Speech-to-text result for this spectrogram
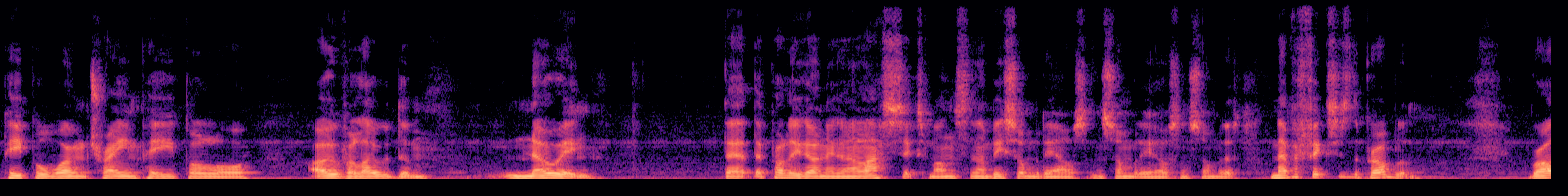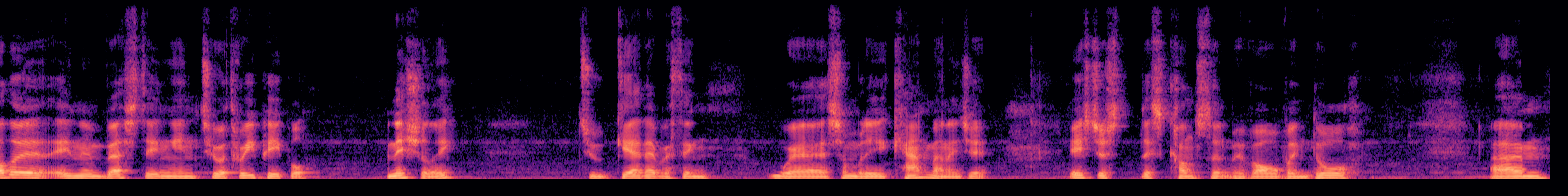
people won't train people or overload them, knowing that they're probably only going to last six months and there'll be somebody else and somebody else and somebody else. Never fixes the problem. Rather in investing in two or three people initially to get everything where somebody can manage it, it's just this constant revolving door. Um,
